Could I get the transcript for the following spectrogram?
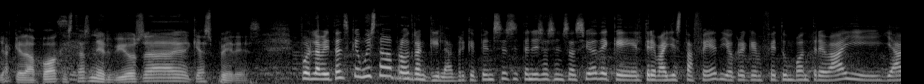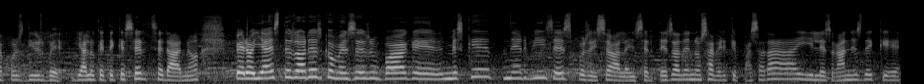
ja queda poc. Sí. Estàs nerviosa? Què esperes? Pues la veritat és que avui estava prou tranquil·la, perquè penses i tens la sensació de que el treball està fet, jo crec que hem fet un bon treball i ja pues, dius, bé, ja el que té que ser serà, no? Però ja a aquestes hores comences un poc, que, més que nervis, és pues, això, la incertesa de no saber què passarà i les ganes de, que,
